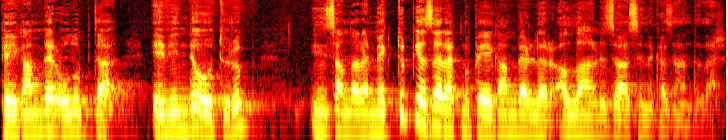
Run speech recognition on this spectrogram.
Peygamber olup da evinde oturup insanlara mektup yazarak mı peygamberler Allah'ın rızasını kazandılar?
